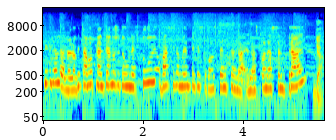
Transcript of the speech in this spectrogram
Chile lo, que estamos planteando es un estudio básicamente que se concentra en la, en la zona central, ya.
